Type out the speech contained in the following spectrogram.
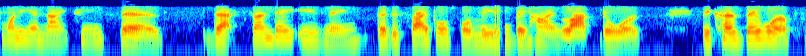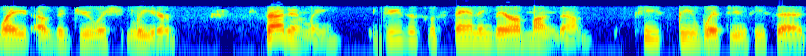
20 and 19 says, that Sunday evening, the disciples were meeting behind locked doors because they were afraid of the Jewish leaders. Suddenly, Jesus was standing there among them. Peace be with you, he said.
